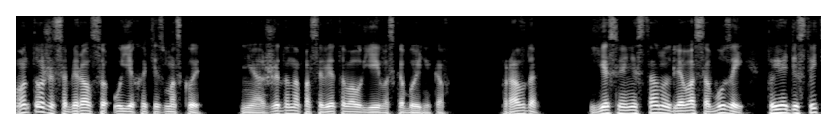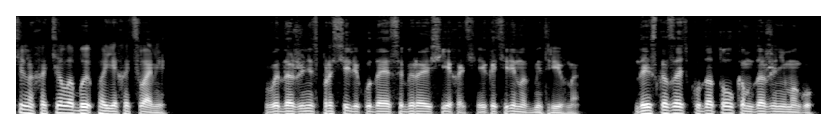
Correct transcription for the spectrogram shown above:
Он тоже собирался уехать из Москвы. Неожиданно посоветовал ей Воскобойников. Правда? Если не стану для вас обузой, то я действительно хотела бы поехать с вами. Вы даже не спросили, куда я собираюсь ехать, Екатерина Дмитриевна. Да и сказать, куда толком даже не могу.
